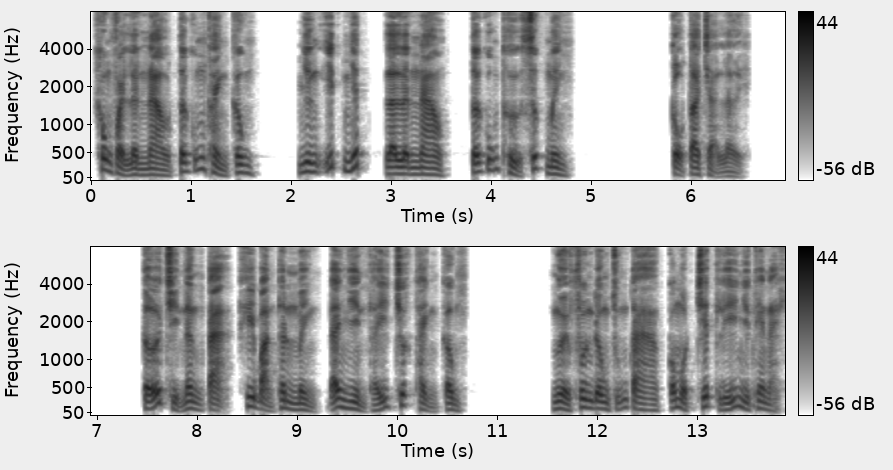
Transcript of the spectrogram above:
Không phải lần nào tớ cũng thành công, nhưng ít nhất là lần nào tớ cũng thử sức mình. Cậu ta trả lời, tớ chỉ nâng tạ khi bản thân mình đã nhìn thấy trước thành công. Người phương Đông chúng ta có một triết lý như thế này.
